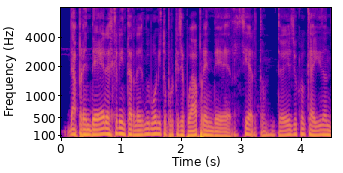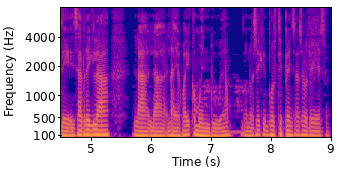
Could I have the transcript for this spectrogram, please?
de aprender. Es que el internet es muy bonito porque se puede aprender, ¿cierto? Entonces yo creo que ahí es donde esa regla la, la, la dejo ahí como en duda. No sé qué, vos qué pensás sobre eso.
